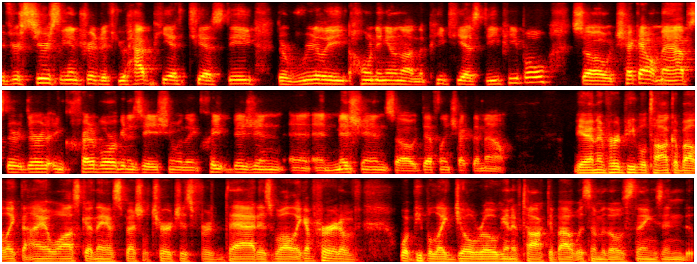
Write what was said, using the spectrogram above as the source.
if you're seriously interested, if you have PTSD, they're really honing in on the PTSD people. So check out MAPS. They're they're an incredible organization with a great vision and, and mission. So definitely check them out. Yeah, and I've heard people talk about like the ayahuasca, and they have special churches for that as well. Like I've heard of what people like Joe Rogan have talked about with some of those things, and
